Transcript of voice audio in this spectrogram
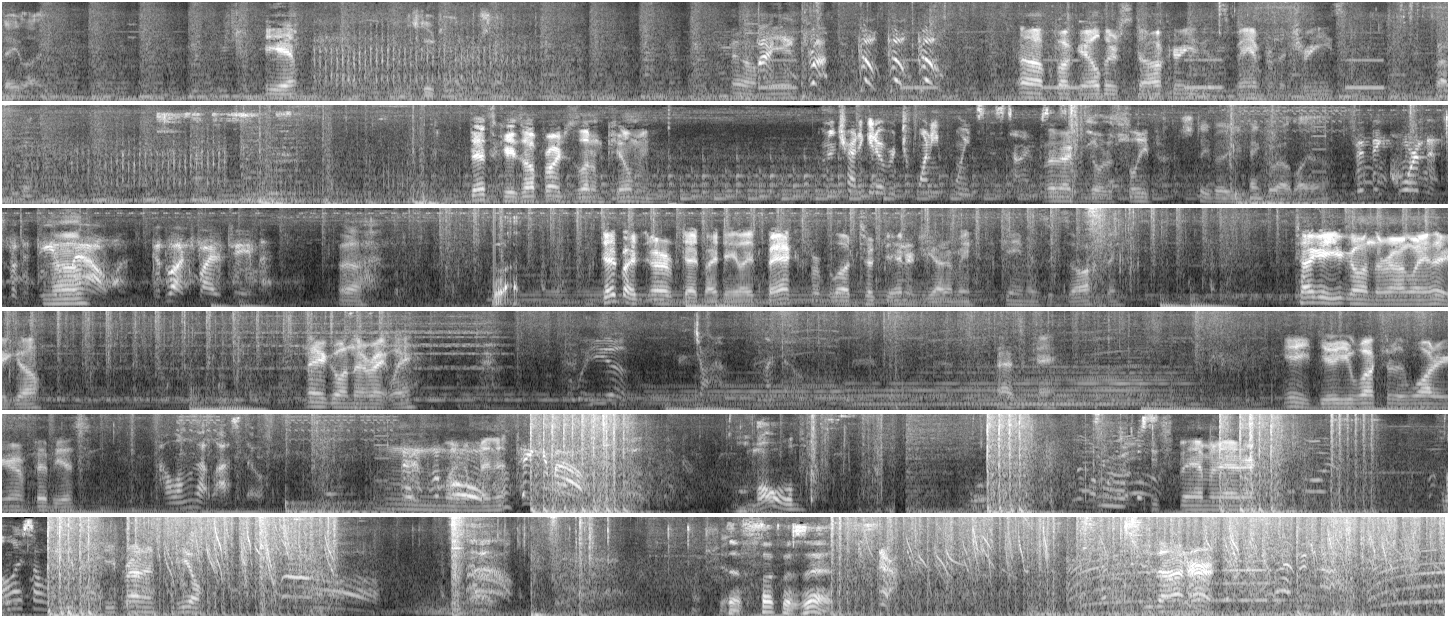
daylight. Yeah. This dude's 100%. Oh man. Drop. Go, go, go. Oh fuck, Elder Stalker. He's gonna spam from the trees. Probably. If that's the case, I'll probably just let him kill me. I'm gonna try to get over 20 points this time. Then I can go to sleep. Steve, you can't go out like that. Sending coordinates for the deal No. now. Good luck, fire team. Ugh. Dead by or Dead by Daylight. Back for Blood took the energy out of me. Game is exhausting. Tiger, you're going the wrong way. There you go. Now you're going the right way. That's okay. Yeah, you do. You walk through the water. You're amphibious. How long does that last though? There's Mm, like a minute. Take him out. Mold. He's spamming at her. All I saw was your. Keep running. Heal. Oh shit. The fuck was that? She's on her. Use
